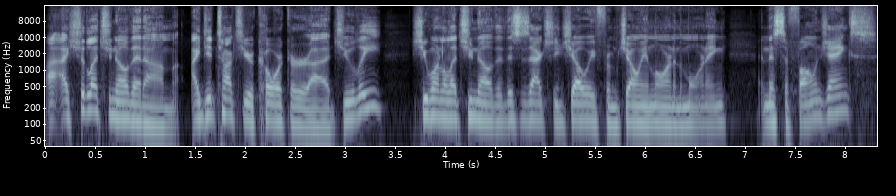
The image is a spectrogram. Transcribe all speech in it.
I, I should let you know that um, I did talk to your coworker uh, Julie. She wanted to let you know that this is actually Joey from Joey and Lauren in the morning, and this is a phone janks,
